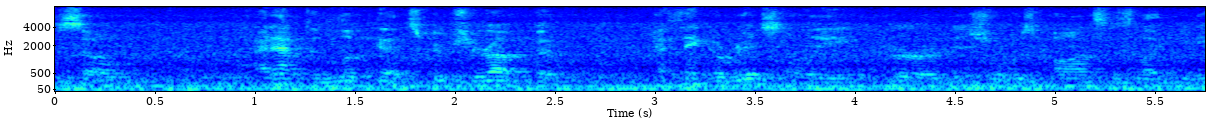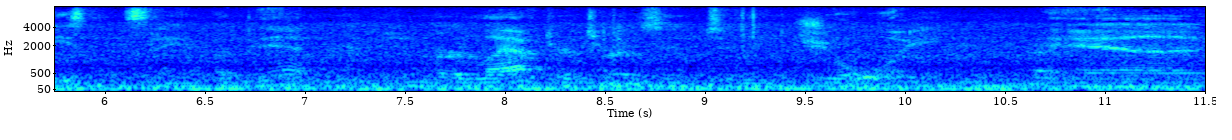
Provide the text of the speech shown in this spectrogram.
so, I'd have to look that scripture up, but I think originally her initial response is like what Easton's saying, but then her laughter turns into joy. And,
